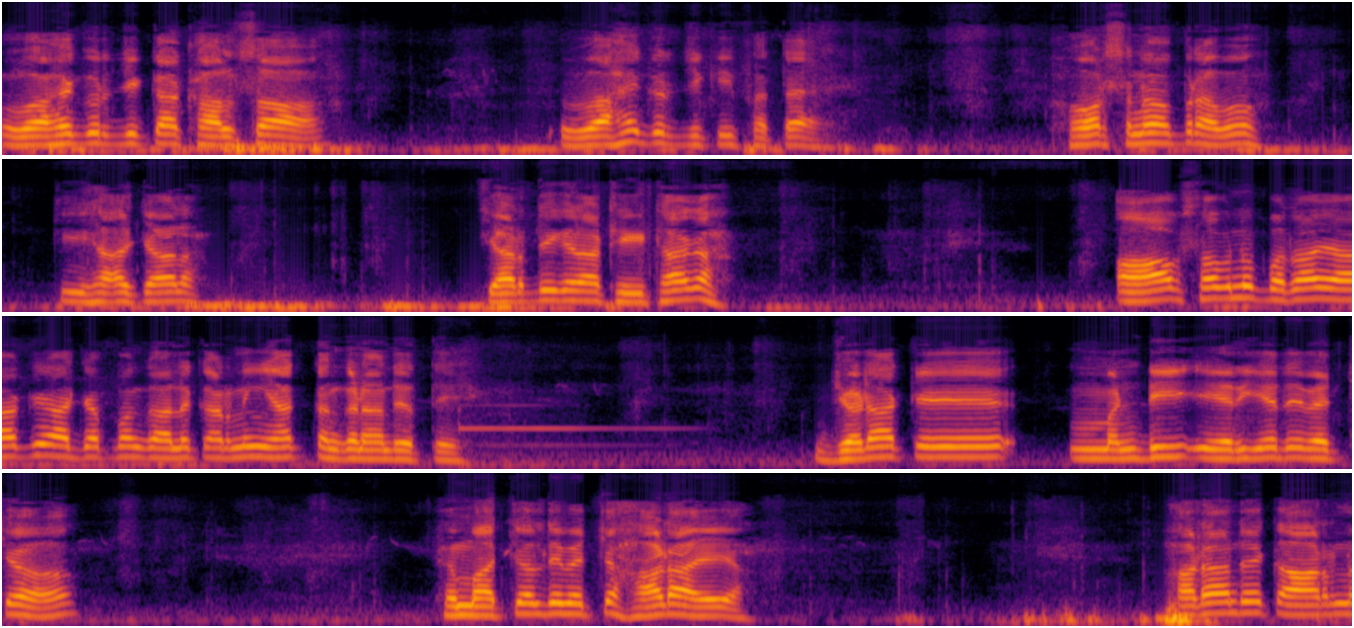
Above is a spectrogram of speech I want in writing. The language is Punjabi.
ਵਾਹਿਗੁਰੂ ਜੀ ਕਾ ਖਾਲਸਾ, ਵਾਹਿਗੁਰੂ ਜੀ ਕੀ ਫਤਿਹ। ਹੋਰ ਸੁਣਾਓ ਭਰਾਵੋ, ਕੀ ਹਾਲ ਚਾਲ ਚੜ੍ਹਦੀ ਕਲਾ ਠੀਕ ਠਾਕ ਆ? ਆਪ ਸਭ ਨੂੰ ਪਤਾ ਆ ਕਿ ਅੱਜ ਆਪਾਂ ਗੱਲ ਕਰਨੀ ਆ ਕੰਗਣਾ ਦੇ ਉੱਤੇ। ਜਿਹੜਾ ਕਿ ਮੰਡੀ ਏਰੀਏ ਦੇ ਵਿੱਚ, ਹਿਮਾਚਲ ਦੇ ਵਿੱਚ ਹੜ੍ਹ ਆਏ ਆ। ਹੜ੍ਹਾਂ ਦੇ ਕਾਰਨ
